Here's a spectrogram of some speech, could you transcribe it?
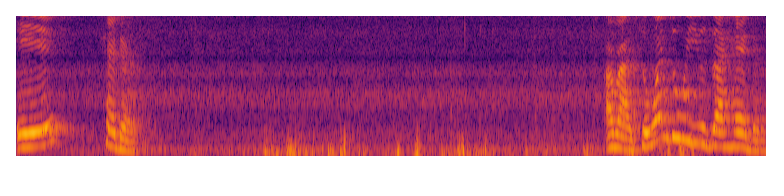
A. Header. Alright, so when do we use a header?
